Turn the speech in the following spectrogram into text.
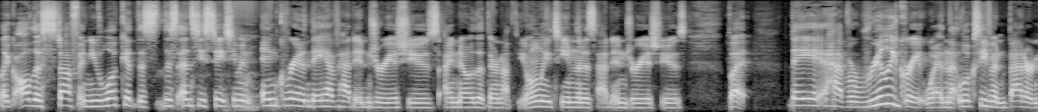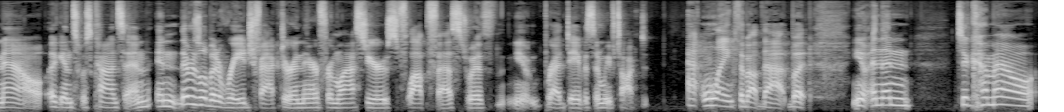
Like all this stuff. And you look at this, this NC State team, and, and granted, they have had injury issues. I know that they're not the only team that has had injury issues, but they have a really great win that looks even better now against Wisconsin. And there was a little bit of rage factor in there from last year's flop fest with, you know, Brad Davison, and we've talked at length about that. But, you know, and then to come out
